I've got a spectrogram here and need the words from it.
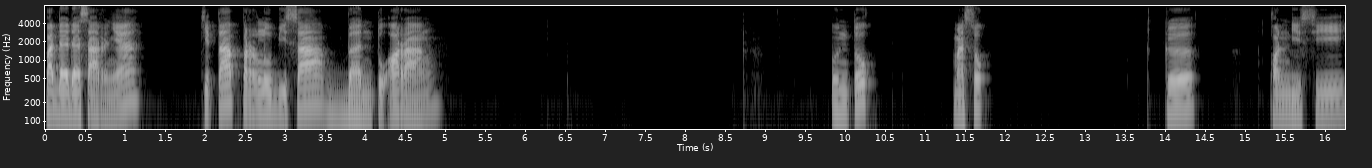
pada dasarnya kita perlu bisa bantu orang untuk masuk ke kondisi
